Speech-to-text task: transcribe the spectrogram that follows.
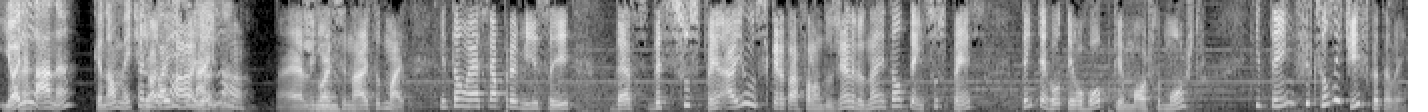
E olha lá, né? Porque normalmente é E linguagem de lá, sinais, e olha né? É, linguagem de sinais e tudo mais. Então essa é a premissa aí desse, desse suspense. Aí o Siqueira tava falando dos gêneros, né? Então tem suspense, tem terror, tem horror, porque mostra o monstro, e tem ficção científica também.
